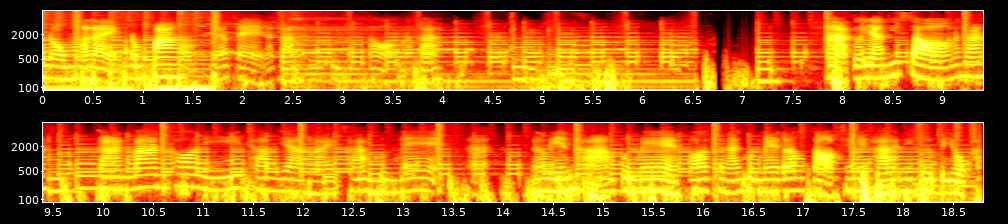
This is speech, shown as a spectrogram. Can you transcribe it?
ขนมอะไร ขนมปังแล้วแต่นะคะนี่คือคำตอบนะคะอ่าตัวอย่างที่สองนะคะ การบ้านข้อนี้ทำอย่างไรคะคุณแม่ นักเรียนถามคุณแม่ เพราะฉะนั้นคุณแม่ก็ต้องตอบใช่ไหมคะ นี่คือประโยคค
